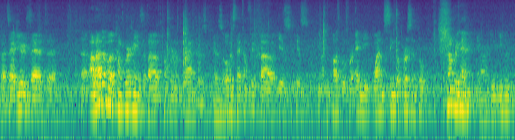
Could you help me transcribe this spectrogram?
but the idea is that uh, uh, a lot of uh, conversion is about conversion parameters because OpenStack config file is, is you know, impossible for any one single person to comprehend. You know, even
